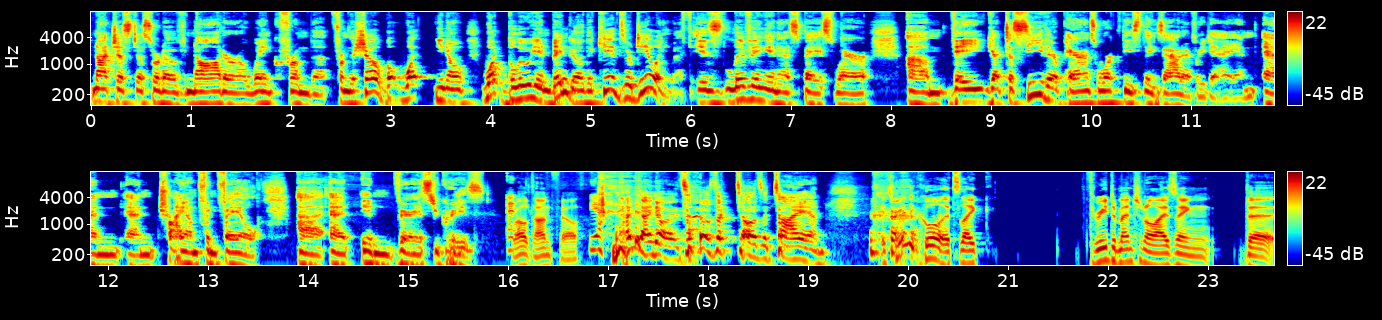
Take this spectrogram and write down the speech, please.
not just a sort of nod or a wink from the from the show, but what you know, what Bluey and Bingo, the kids, are dealing with is living in a space where um, they get to see their parents work these things out every day and and and triumph and fail uh, at in various degrees. well done, Phil. Yeah, I know it's it was, a, it was a tie-in. It's really cool. It's like three dimensionalizing the,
